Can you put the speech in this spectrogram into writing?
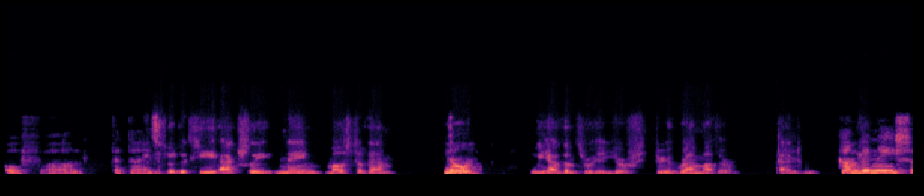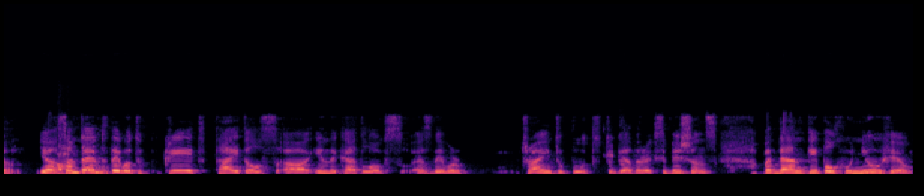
of um, that time. And so did he actually name most of them? No. we have them through your through your grandmother and combination. Yeah, yeah. Uh-huh. sometimes they would create titles uh, in the catalogs as they were trying to put together exhibitions, but then people who knew him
